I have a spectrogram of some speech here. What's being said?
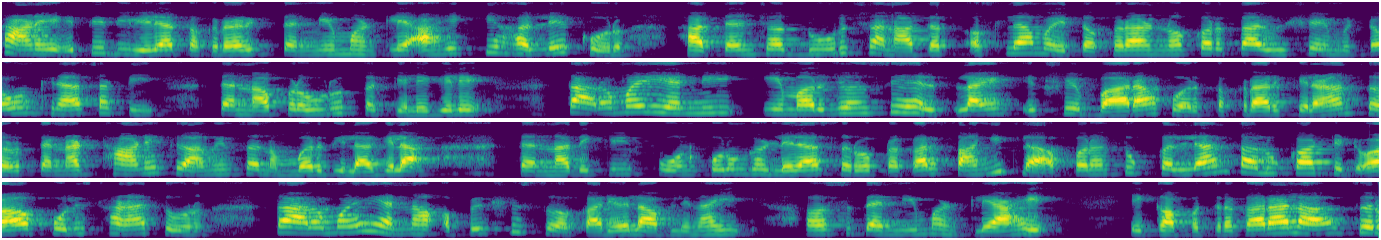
Thane येथे दिलेल्या तक्रारीत त्यांनी म्हटले आहे की हल्लेखोर हा त्यांच्या दूरच्या नात्यात असल्यामुळे तक्रार न करता विषय मिटवून घेण्यासाठी त्यांना प्रवृत्त केले गेले. तारमळे यांनी इमर्जन्सी हेल्पलाईन एकशे बारावर तक्रार केल्यानंतर त्यांना ठाणे ग्रामीणचा नंबर दिला गेला. त्यांना देखील फोन करून घडलेला सर्व प्रकार सांगितला परंतु कल्याण तालुका टिटवाळा पोलीस ठाण्यातून तारमळे यांना अपेक्षित सहकार्य लाभले नाही असं त्यांनी म्हटले आहे. एका पत्रकाराला जर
